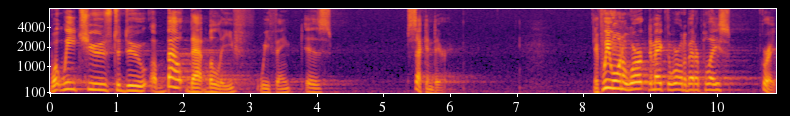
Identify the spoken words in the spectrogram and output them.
what we choose to do about that belief, we think, is secondary. If we want to work to make the world a better place, great.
